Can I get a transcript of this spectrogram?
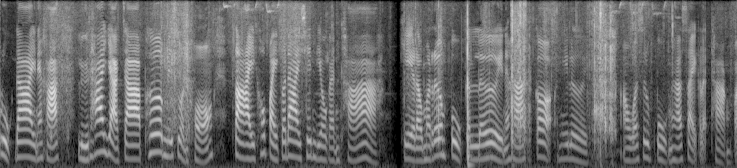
ปลูกได้นะคะ หรือถ้าอยากจะเพิ่มในส่วนของทรายเข้าไปก็ได้เช่นเดียวกันค่ะโอเคเรามาเริ่มปลูกกันเลยนะคะ ก็นี่เลย เอาวัสดุปลูกนะคะ ใส่กระถางไป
